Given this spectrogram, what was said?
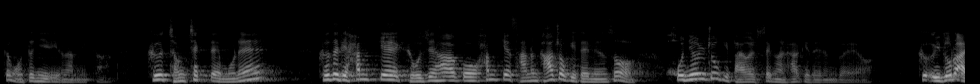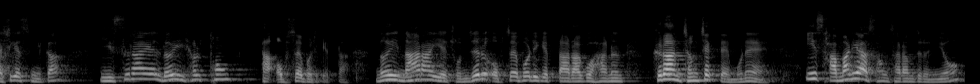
그럼 어떤 일이 일어납니까? 그 정책 때문에 그들이 함께 교제하고 함께 사는 가족이 되면서 혼혈족이 발생을 하게 되는 거예요. 그 의도를 아시겠습니까? 이스라엘 너희 혈통 다 없애버리겠다. 너희 나라의 존재를 없애버리겠다라고 하는 그러한 정책 때문에 이 사마리아 성 사람들은요,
